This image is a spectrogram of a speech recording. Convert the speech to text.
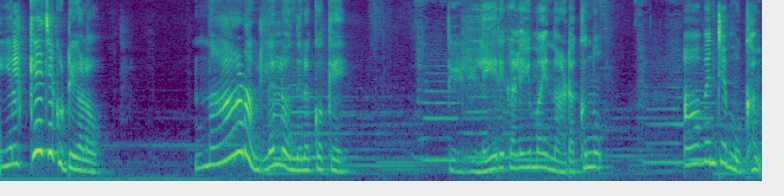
എൽ കെ ജി കുട്ടികളോ? നാണമില്ലല്ലോ നിനക്കൊക്കെ. പിള്ളേര് കളിയുമായി നടക്കുന്നു. അവന്റെ മുഖം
